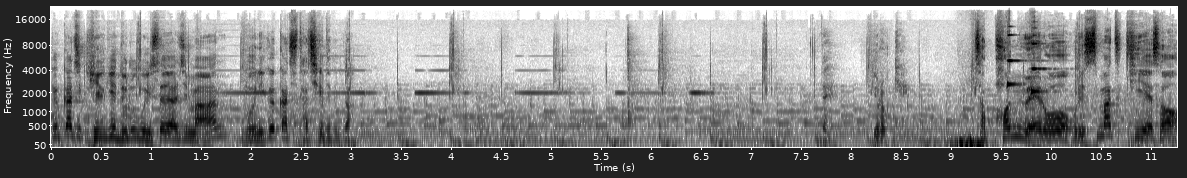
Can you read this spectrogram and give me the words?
끝까지 길게 누르고 있어야지만 문이 끝까지 닫히게 됩니다. 이렇게. 자, 번외로 우리 스마트 키에서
